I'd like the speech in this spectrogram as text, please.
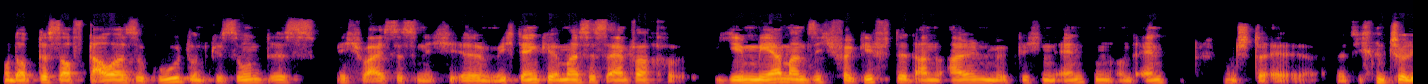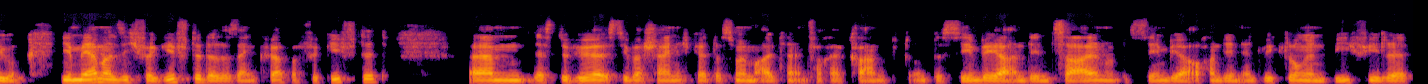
Und ob das auf Dauer so gut und gesund ist, ich weiß es nicht. Ähm, ich denke immer, es ist einfach, je mehr man sich vergiftet an allen möglichen Enden und Enden, und, äh, Entschuldigung, je mehr man sich vergiftet, also seinen Körper vergiftet, ähm, desto höher ist die Wahrscheinlichkeit, dass man im Alter einfach erkrankt. Und das sehen wir ja an den Zahlen und das sehen wir auch an den Entwicklungen, wie viele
